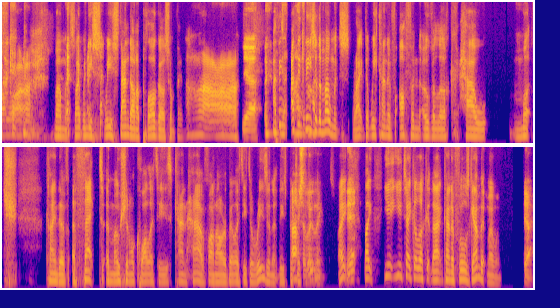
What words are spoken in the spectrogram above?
ah, moments, like when you we stand on a plug or something. Ah. Yeah. I think I I think these are the moments, right, that we kind of often overlook how much kind of effect emotional qualities can have on our ability to reason at these particular Absolutely. moments, right? Yeah. Like you you take a look at that kind of fool's gambit moment. Yeah.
